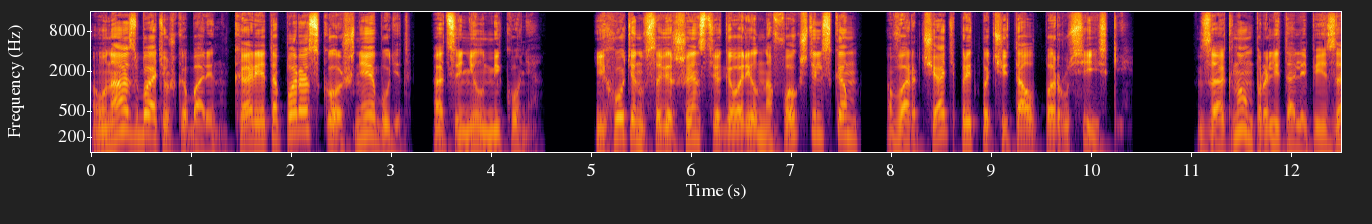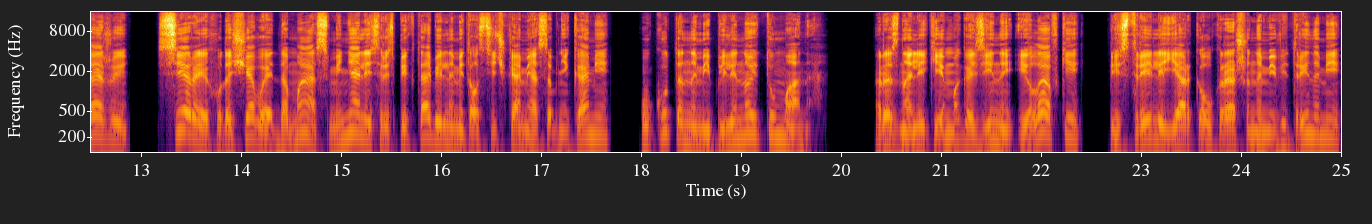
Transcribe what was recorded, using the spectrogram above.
«У нас, батюшка-барин, карета пороскошнее будет», — оценил Миконя. И хоть он в совершенстве говорил на фокштельском, ворчать предпочитал по-русийски. За окном пролетали пейзажи, серые худощавые дома сменялись респектабельными толстячками-особняками, укутанными пеленой тумана. Разноликие магазины и лавки пестрели ярко украшенными витринами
